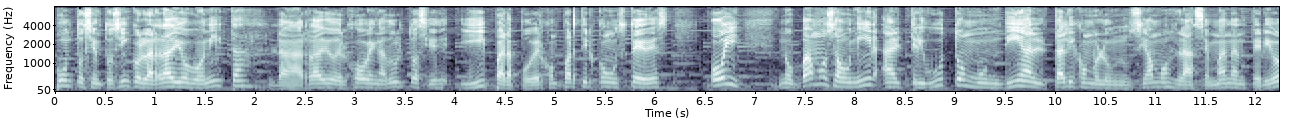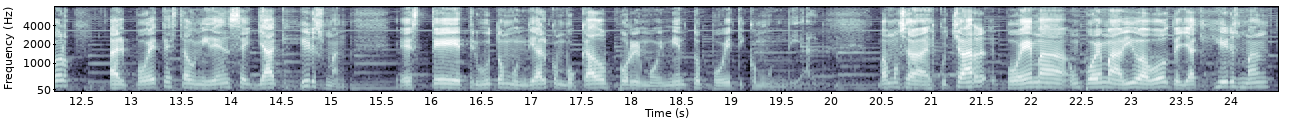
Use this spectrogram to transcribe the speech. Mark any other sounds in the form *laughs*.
punto 105, la radio bonita, la radio del joven adulto, así, y para poder compartir con ustedes, hoy nos vamos a unir al tributo mundial, tal y como lo anunciamos la semana anterior, al poeta estadounidense Jack Hirschman este tributo mundial convocado por el movimiento poético mundial. Vamos a escuchar poema, un poema a viva voz de Jack Hirschman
